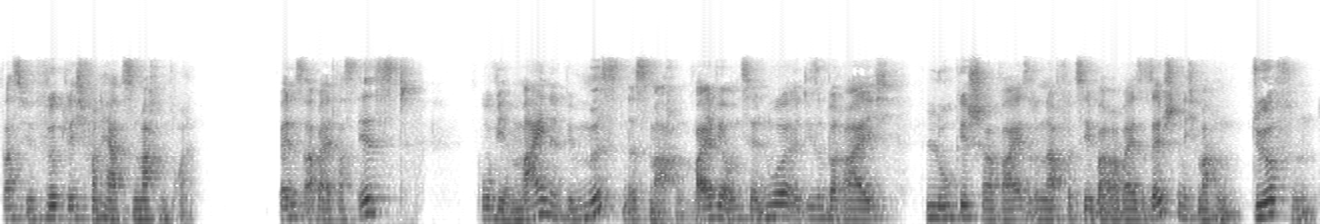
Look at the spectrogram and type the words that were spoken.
was wir wirklich von Herzen machen wollen. Wenn es aber etwas ist, wo wir meinen, wir müssten es machen, weil wir uns ja nur in diesem Bereich logischerweise oder nachvollziehbarerweise selbstständig machen dürfen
